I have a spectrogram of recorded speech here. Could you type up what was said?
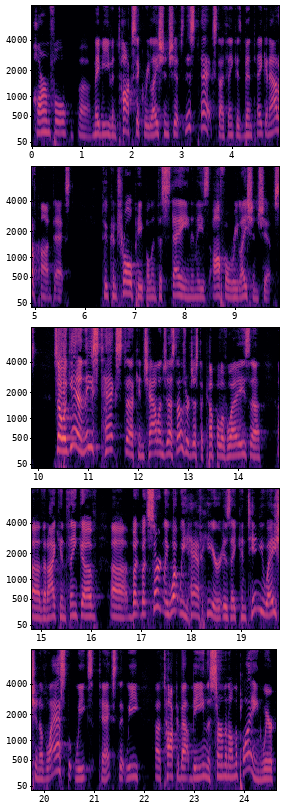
harmful, uh, maybe even toxic relationships. This text, I think, has been taken out of context to control people into staying in these awful relationships. So again, these texts uh, can challenge us. Those are just a couple of ways uh, uh, that I can think of. Uh, but but certainly, what we have here is a continuation of last week's text that we uh, talked about being the Sermon on the Plain, where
